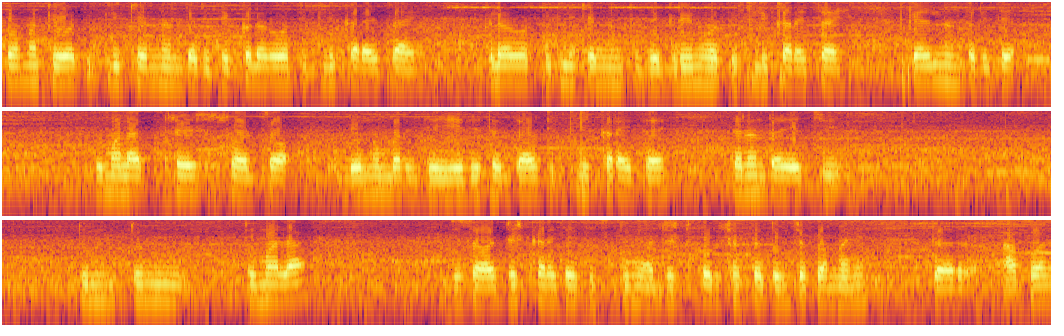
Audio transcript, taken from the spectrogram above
क्रोमा कीवरती क्लिक केल्यानंतर इथे कलरवरती क्लिक करायचं आहे. कलरवरती क्लिक केल्यानंतर ते ग्रीनवरती क्लिक करायचं आहे. केल्यानंतर इथे तुम्हाला थ्रेश शॉटचा दोन नंबर इथे हे दिसेल त्यावरती क्लिक करायचं आहे. त्यानंतर याची तुम तुम तुम्हाला जसं ॲडजस्ट करायचं आहे तसं तुम्ही ॲडजस्ट करू शकता तुमच्याप्रमाणे. तर आपण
